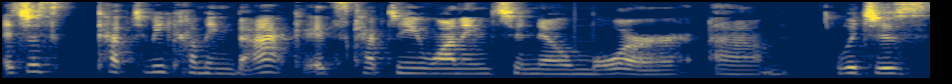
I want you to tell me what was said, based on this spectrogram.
it's just kept me coming back. It's kept me wanting to know more, um, which is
